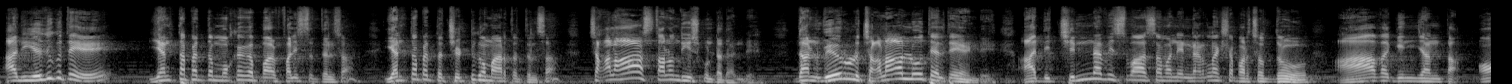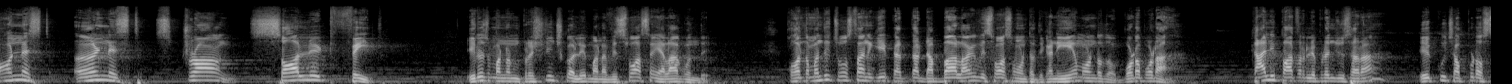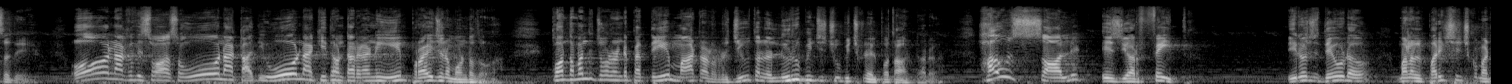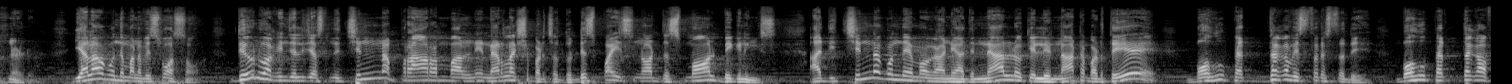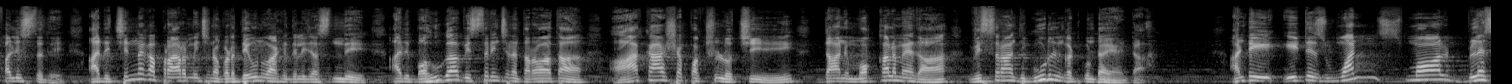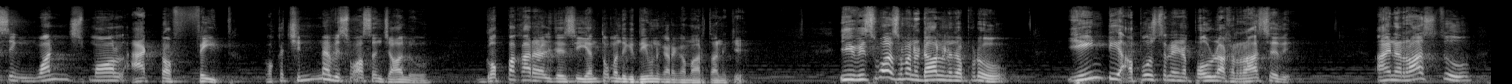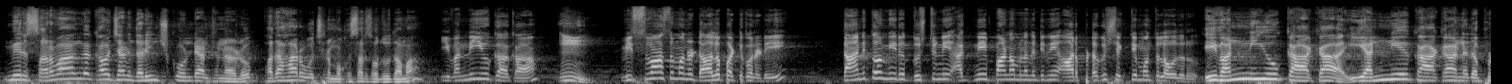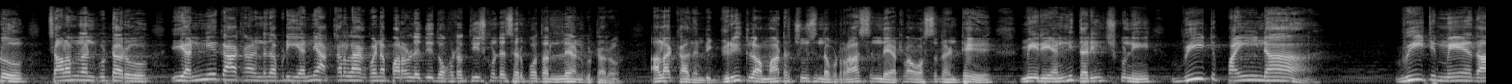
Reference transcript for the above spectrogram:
అది ఎదిగితే ఎంత పెద్ద మొక్కగా ఫలిస్తుంది తెలుసా? ఎంత పెద్ద చెట్టుగా మారుతుంది తెలుసా? చాలా స్థలం తీసుకుంటుందండి. దాని వేరులు చాలా లోతు వెళ్తాయండి. అది చిన్న విశ్వాసం అని నిర్లక్ష్యపరచొద్దు. ఆవగింజంత honest earnest strong solid faith ఈరోజు మనం ప్రశ్నించుకోవాలి మన విశ్వాసం ఎలాగుంది? కొంతమంది చూస్తానికి పెద్ద డబ్బాలాగా విశ్వాసం ఉంటుంది కానీ ఏం ఉండదు. బుడ బుడ. ఖాళీ పాత్రలు ఎప్పుడైనా చూసారా? ఎక్కువ చప్పుడు వస్తుంది. ఓ నాకు విశ్వాసం ఓ నాకు అది ఓ నాకు ఇది అంటారు కానీ ఏం ప్రయోజనం ఉండదు. కొంతమంది చూడండి పెద్ద ఏం మాట్లాడరు జీవితంలో నిరూపించి చూపించుకుని వెళ్ళిపోతా ఉంటారు. How solid is your faith ఈరోజు దేవుడు మనల్ని పరీక్షించుకోమంటున్నాడు. ఎలా ఉంది మన విశ్వాసం? దేవుడు వాక్యం తెలియజేస్తుంది చిన్న ప్రారంభాలని నిర్లక్ష్యపరచొద్దు. Despise not the small beginnings అది చిన్నగుందేమో కానీ అది నేలలోకి వెళ్ళి నాటబడితే బహు పెద్దగా విస్తరిస్తుంది బహు పెద్దగా ఫలిస్తుంది. అది చిన్నగా ప్రారంభించిన కూడా దేవుని వాక్యం తెలియజేస్తుంది అది బహుగా విస్తరించిన తర్వాత ఆకాశ పక్షులు వచ్చి దాని మొక్కల మీద విశ్రాంతి గూడులను కట్టుకుంటాయంట. అంటే it is one small blessing one small act of faith ఒక చిన్న విశ్వాసం చాలు గొప్ప కార్యాలు చేసి ఎంతోమందికి దీవెనకరంగా మారటానికి. ఈ విశ్వాసం అనే డాల్ అనేటప్పుడు ఏంటి అపోస్తులైన పౌరులు అక్కడ రాసేది? ఆయన రాస్తూ మీరు సర్వాంగ కవచాన్ని ధరించుకోండి అంటున్నాడు. పదహారు వచ్చిన ఒకసారి చదువుదామా? ఇవన్నీ కాక ఉమ్. విశ్వాసమును డాలు పట్టుకొనడి దానితో మీరు దుష్టుని అగ్ని బాణములన్నింటినీ ఆర్పుటకు శక్తిమంతులవుదురు. ఇవన్నీ కాక ఈ అన్నీ కాక అనేటప్పుడు చాలా మంది అనుకుంటారు ఈ అన్నీ కాక అనేటప్పుడు ఇవన్నీ అక్కర లేకపోయినా పర్వాలేదు ఇది ఒకటి తీసుకుంటే సరిపోతుందిలే అనుకుంటారు. అలా కాదండి. గ్రీకులో ఆ మాట చూసినప్పుడు రాసింది ఎట్లా వస్తుందంటే మీరు ఇవన్నీ ధరించుకుని వీటి పైన వీటి మీద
